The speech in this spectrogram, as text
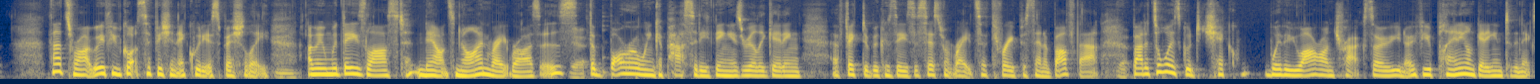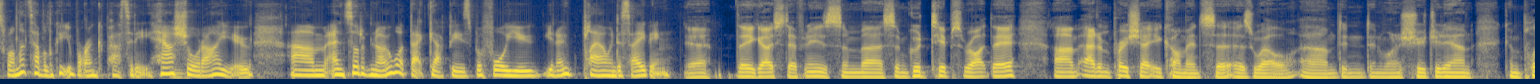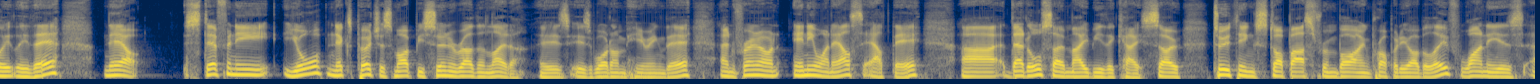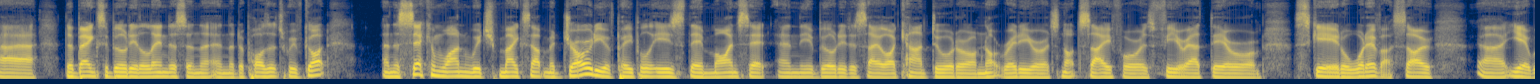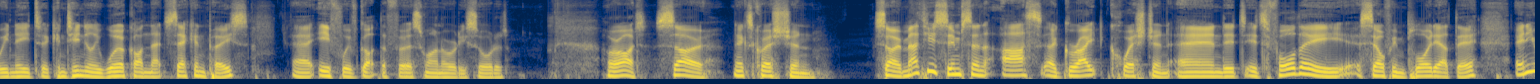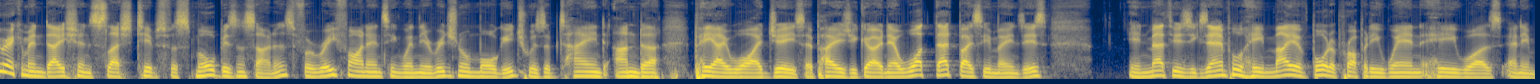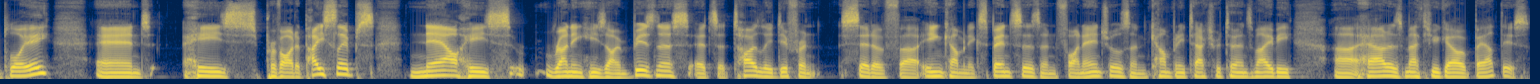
That's right. If you've got sufficient equity, especially. Mm. I mean, with these last, now it's nine rate rises, yeah. the borrowing capacity thing is really getting affected because these assessment rates are 3% above that. Yeah. But it's always good to check whether you are on track. So, you know, if you're planning on getting into the next one, let's have a look at your borrowing capacity. How mm. short are you? Um, and sort of know what that gap is before you, you know, plough into saving. Yeah, There you go, Stephanie. There's some uh, some good tips right there. Um, Adam, appreciate your comments uh, as well. Um, didn't didn't want to shoot you down completely there. Now, Stephanie, your next purchase might be sooner rather than later, is is what I'm hearing there. And for anyone anyone else out there, uh, that also may be the case. So, two things stop us from buying property, I believe. One is uh, the bank's ability to lend us and the and the deposits we've got. And the second one, which makes up majority of people, is their mindset and the ability to say, oh, I can't do it, or I'm not ready, or it's not safe, or there's fear out there, or I'm scared, or whatever. So, uh, yeah, we need to continually work on that second piece uh, if we've got the first one already sorted. All right. So, next question. So Matthew Simpson asks a great question, and it's it's for the self-employed out there. Any recommendations slash tips for small business owners for refinancing when the original mortgage was obtained under PAYG, so pay as you go? Now, what that basically means is. In Matthew's example, he may have bought a property when he was an employee and he's provided pay slips. Now he's running his own business. It's a totally different set of uh, income and expenses and financials and company tax returns, maybe. Uh, how does Matthew go about this?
